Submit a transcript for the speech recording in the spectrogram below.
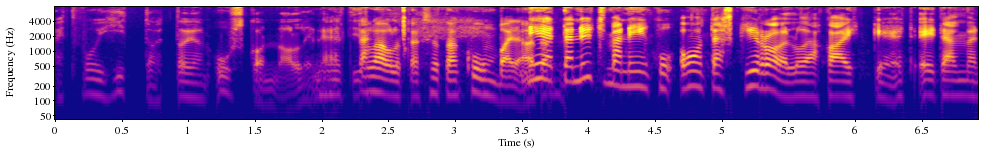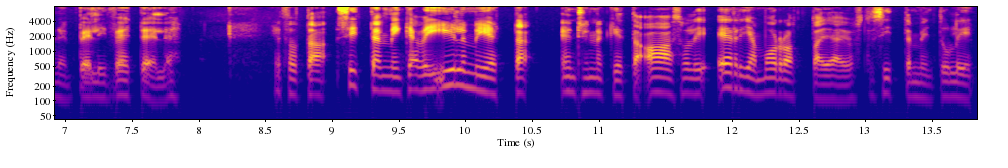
että voi hitto, että toi on uskonnollinen. Niin, että, lauletaanko jotain kumbajaa? niin, että nyt mä niin kuin oon tässä kiroillut ja kaikkea, että ei tämmöinen peli vetele. Ja tota, sitten kävi ilmi, että ensinnäkin, että A, se oli Erja Morottaja, josta sitten tuli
